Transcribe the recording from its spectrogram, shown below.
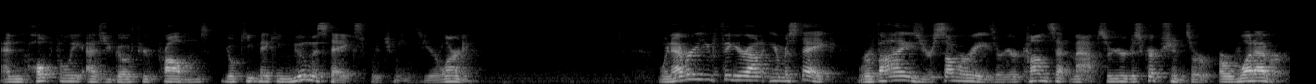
And hopefully as you go through problems, you'll keep making new mistakes, which means you're learning. Whenever you figure out your mistake, revise your summaries or your concept maps or your descriptions or, or whatever.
